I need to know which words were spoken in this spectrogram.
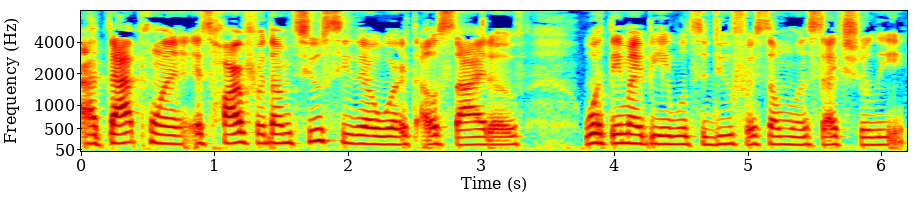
at that point it's hard for them to see their worth outside of what they might be able to do for someone sexually.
